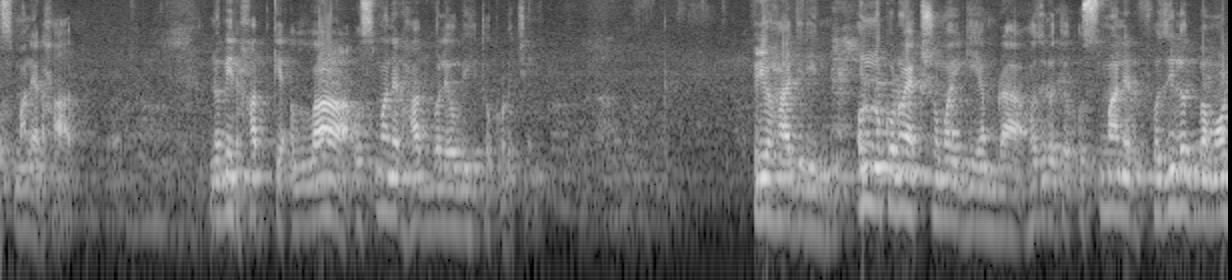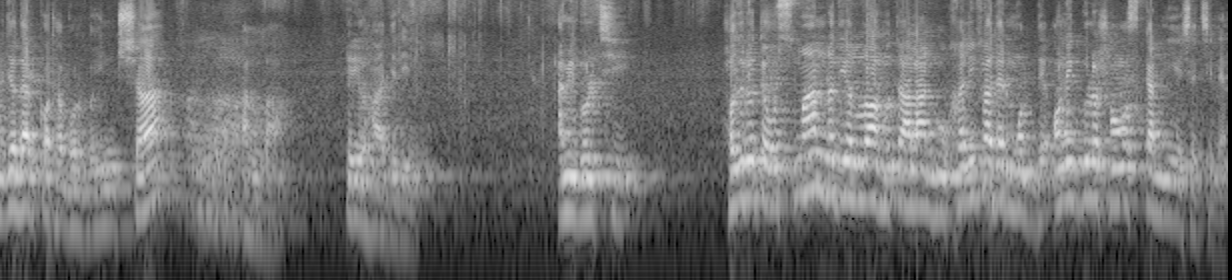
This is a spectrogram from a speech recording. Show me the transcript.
উসমানের হাত। নবীর হাতকে আল্লাহ উসমানের হাত বলে অভিহিত করেছেন। প্রিয় হাজিরিন, অন্য কোনো এক সময় গিয়ে আমরা হজরতে ওসমানের ফজিলত বা মর্যাদার কথা বলব ইনশা আল্লাহ প্রিয় হাজিরিন, আমি বলছি হজরতে ওসমান রদি আল্লাহ তালু খালিফাদের মধ্যে অনেকগুলো সংস্কার নিয়ে এসেছিলেন।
